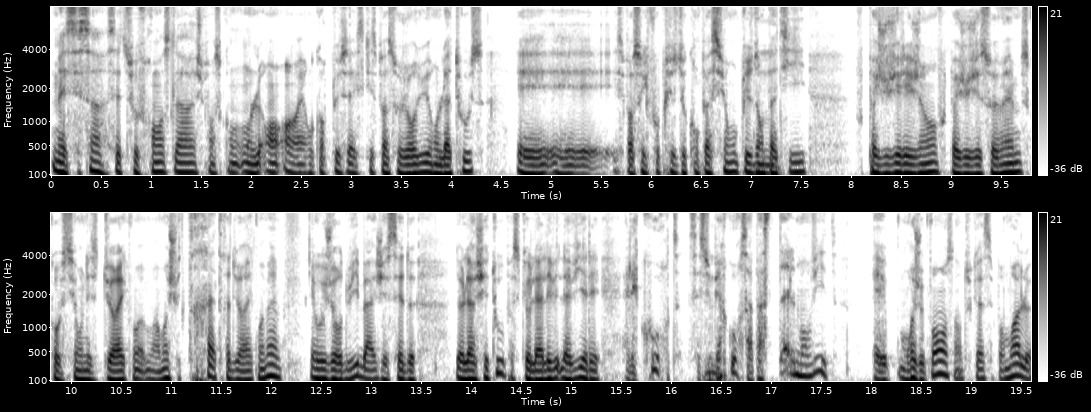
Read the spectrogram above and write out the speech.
Mais c'est ça, cette souffrance-là, je pense qu'on, encore plus avec ce qui se passe aujourd'hui, on l'a tous. Et, c'est pour ça qu'il faut plus de compassion, plus d'empathie. Faut pas juger les gens, faut pas juger soi-même, parce que si on est dur avec moi, moi je suis très très dur avec moi-même. Et aujourd'hui, bah, j'essaie de, lâcher tout, parce que la, vie, elle est, elle est courte, c'est super mm. court, ça passe tellement vite. Et moi, je pense, en tout cas, c'est pour moi, le,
